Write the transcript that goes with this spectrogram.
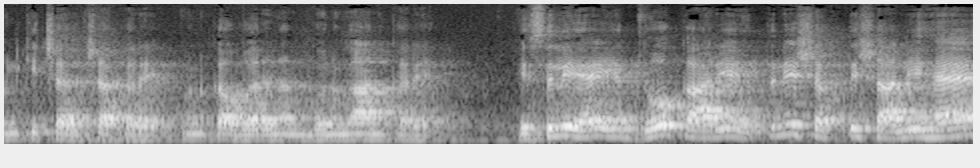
उनकी चर्चा करें, उनका वर्णन, गुणगान करें। इसलिए ये दो कार्य इतने शक्तिशाली है।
